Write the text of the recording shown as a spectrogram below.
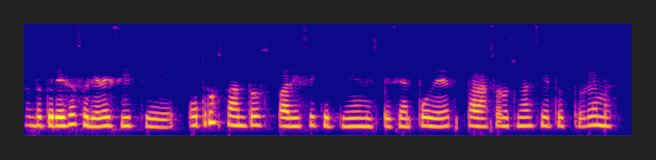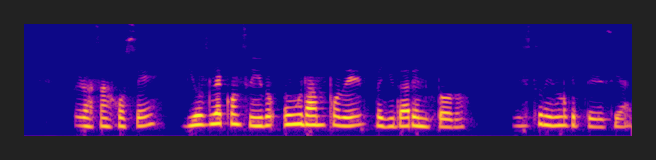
Santa Teresa solía decir que otros santos parece que tienen especial poder para solucionar ciertos problemas, pero a San José Dios le ha concedido un gran poder de ayudar en todo. Es esto mismo que te decía.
